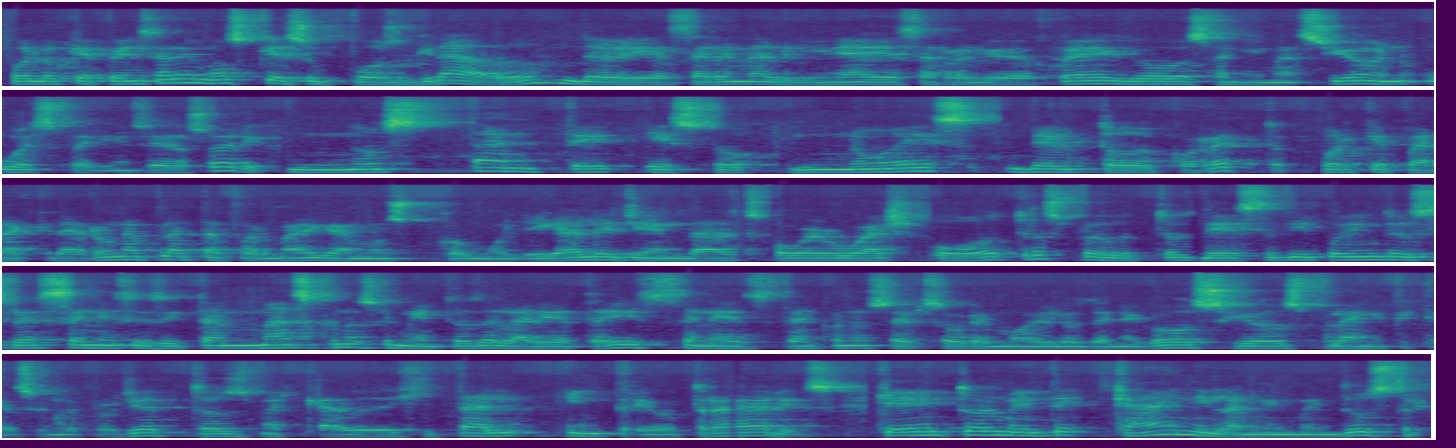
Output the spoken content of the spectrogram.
por lo que pensaremos que su posgrado debería estar en la línea de desarrollo de juegos, animación o experiencia de usuario. No obstante, esto no es del todo correcto, porque para crear una plataforma, digamos, como Liga de Leyendas, Overwatch, o otros productos de este tipo de industrias se necesitan más conocimientos del área TI, se necesitan conocer sobre modelos de negocios, planificación de proyectos, mercado digital, entre otras áreas, que eventualmente caen en la misma industria.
